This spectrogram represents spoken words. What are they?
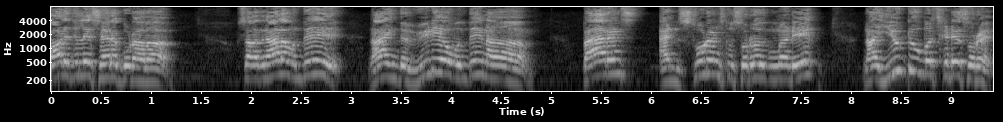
காலேஜ்லேயே சேரக்கூடாதா? ஸோ அதனால வந்து நான் இந்த வீடியோ வந்து நான் பேரண்ட்ஸ் அண்ட் ஸ்டூடெண்ட்ஸ்க்கு சொல்கிறதுக்கு முன்னாடி நான் யூடியூபர்ஸ் கிட்டே சொல்றேன்.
